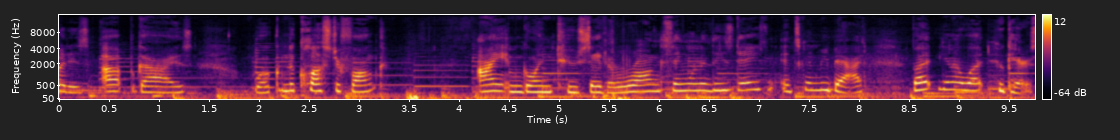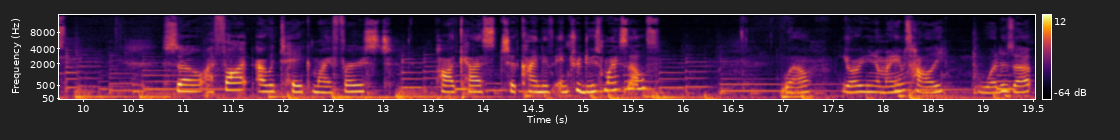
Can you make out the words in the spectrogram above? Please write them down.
What is up, guys? Welcome to Cluster Funk. I am going to say the wrong thing one of these days. It's going to be bad, but you know what? Who cares? So, I thought I would take my first podcast to kind of introduce myself. Well, you already know my name's Holly. What is up?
